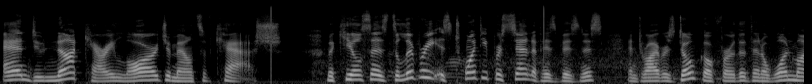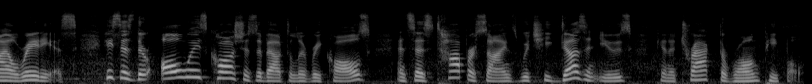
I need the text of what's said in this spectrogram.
and do not carry large amounts of cash. McKeel says delivery is 20% of his business and drivers don't go further than a one mile radius. He says they're always cautious about delivery calls and says topper signs, which he doesn't use, can attract the wrong people.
